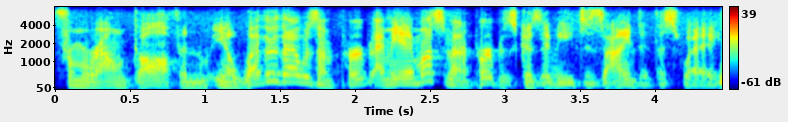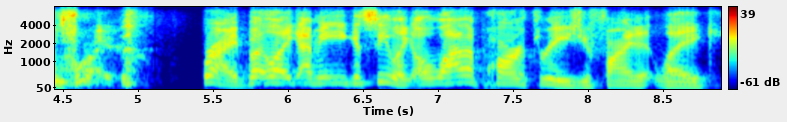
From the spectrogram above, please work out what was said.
from around golf. And you know, whether that was on purpose, I mean, it must have been on purpose because I mean, he designed it this way. Right. Right, but like I mean, you can see like a lot of par threes. You find it like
